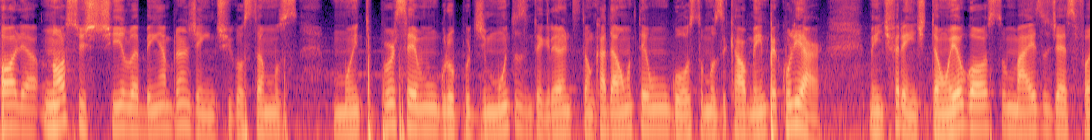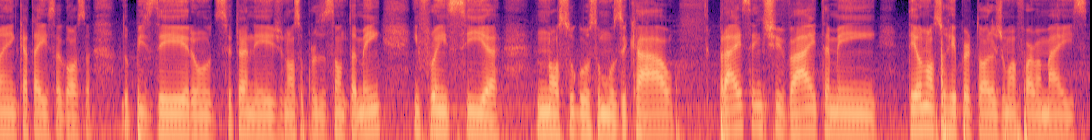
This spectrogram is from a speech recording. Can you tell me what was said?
Olha, nosso estilo é bem abrangente. Gostamos muito por ser um grupo de muitos integrantes, então cada um tem um gosto musical bem peculiar, bem diferente. Então eu gosto mais do jazz funk, a Thaísa gosta do piseiro, do sertanejo. Nossa produção também influencia no nosso gosto musical para incentivar e também ter o nosso repertório de uma forma mais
